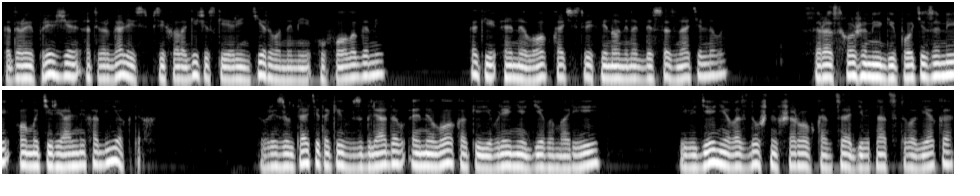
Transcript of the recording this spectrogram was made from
которые прежде отвергались психологически ориентированными уфологами, как и НЛО в качестве феномена бессознательного, с расхожими гипотезами о материальных объектах. В результате таких взглядов НЛО, как и явление Девы Марии, и видение воздушных шаров конца XIX века,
